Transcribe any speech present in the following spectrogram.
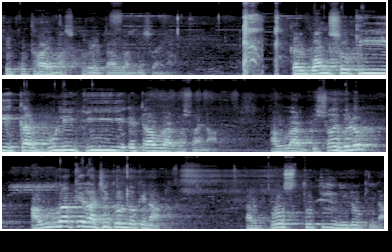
কে কোথায় বাস করে এটা আল্লাহর বিষয় না। কার বংশ কি, কার বুলি কি, এটা আল্লাহর বিষয় না। আল্লাহর বিষয় হলো আল্লাহকে রাজি করল কিনা, আর প্রস্তুতি নিল কিনা।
